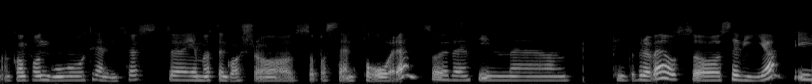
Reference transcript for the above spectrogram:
man kan få en god treningshøst eh, i og med at den går så, såpass sent på året. Så er det en fin, eh, fint å prøve. Og så Sevilla i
